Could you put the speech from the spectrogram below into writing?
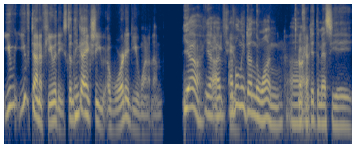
you you've done a few of these? I think I actually awarded you one of them. Yeah, yeah. Maybe I've I've only done the one. Uh, Okay. I did the Messier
